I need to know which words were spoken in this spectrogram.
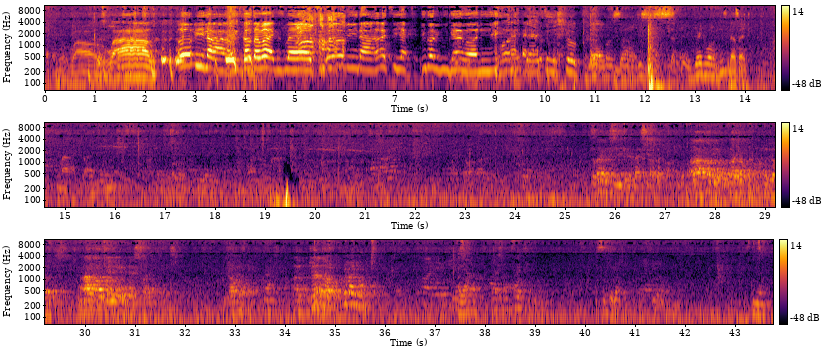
Wow, wow. Obina, Dr. Mike is like, Obina, let's see, you go people get money. Money plenty, shook. Yeah. But, uh, this is a great one. See that side. Mad, mad. Ratón fue un inversor. ¿No? No, yo ratón. Hola. Thank you.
